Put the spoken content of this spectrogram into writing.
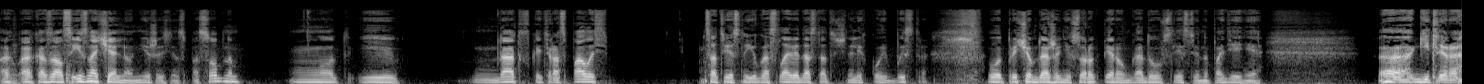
оказался оказался изначально он не жизнеспособным, вот, и, да, так сказать, распалась Соответственно, Югославия достаточно легко и быстро. Вот, причем даже не в 1941 году вследствие нападения э, Гитлера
